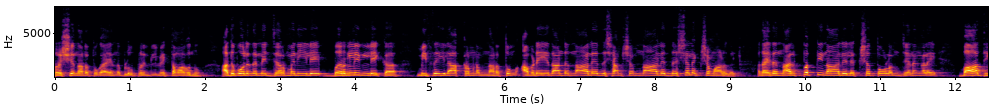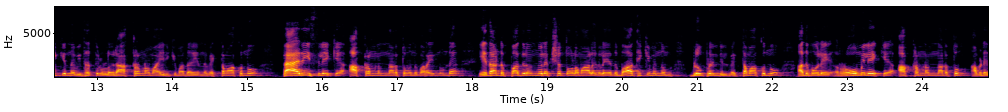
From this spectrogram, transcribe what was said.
റഷ്യ നടത്തുക എന്ന് ബ്ലൂ പ്രിന്റിൽ വ്യക്തമാകുന്നു. അതുപോലെ തന്നെ ജർമ്മനിയിലെ ബെർലിനിലേക്ക് മിസൈൽ ആക്രമണം നടത്തും. അവിടെ ഏതാണ്ട് നാല് ദശാംശം നാല് ദശലക്ഷം ആളുകൾ അതായത് നാൽപ്പത്തി നാല് ലക്ഷത്തോളം ജനങ്ങളെ ബാധിക്കും ബാധിക്കുന്ന വിധത്തിലുള്ള ഒരു ആക്രമണമായിരിക്കും അത് എന്ന് വ്യക്തമാക്കുന്നു. പാരീസിലേക്ക് ആക്രമണം നടത്തുമെന്ന് പറയുന്നുണ്ട്. ഏതാണ്ട് പതിനൊന്ന് ലക്ഷത്തോളം ആളുകളെ അത് ബാധിക്കുമെന്നും ബ്ലൂ പ്രിന്റിൽ വ്യക്തമാക്കുന്നു. അതുപോലെ റോമിലേക്ക് ആക്രമണം നടത്തും. അവിടെ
